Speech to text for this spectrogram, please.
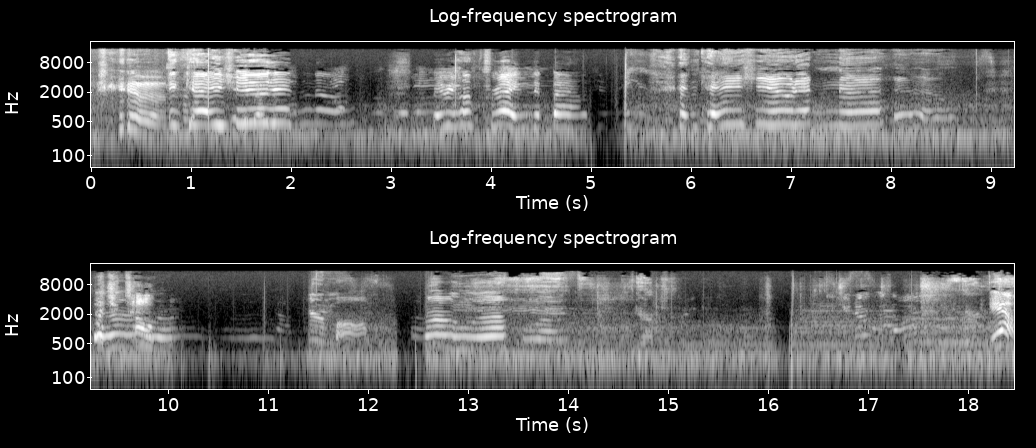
In case you didn't know, baby, I'm crazy about. In case you didn't know. What you talking? Your mom. Did you know it was on? Yeah.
